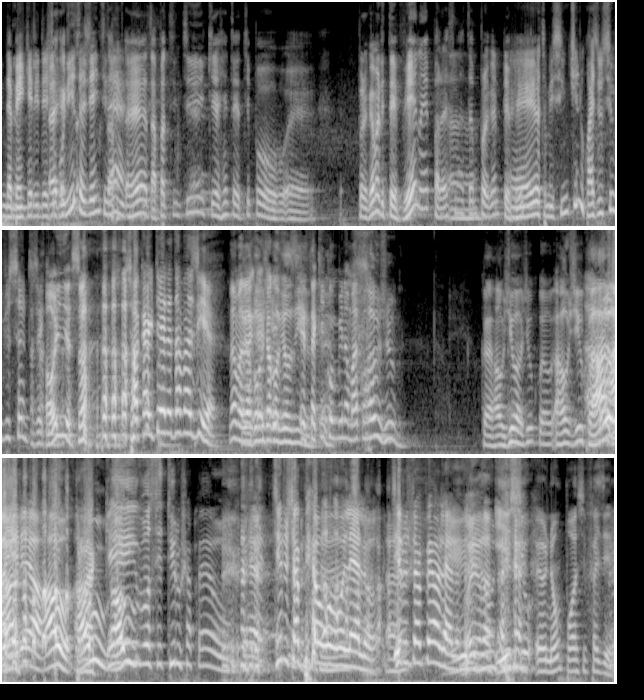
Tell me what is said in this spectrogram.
Ainda bem que ele deixa É, bonita a gente, Tá- né? É, dá pra sentir que a gente é tipo. é, programa de TV, né? Parece que nós temos programa de TV. É, eu tô me sentindo quase um Silvio Santos aqui. Olha só! Só a carteira tá vazia. Não, mas é, joga um é- aviãozinho. Esse aqui combina mais com o Raul Gil. né? Raul Gil, Raul Gil, Raul Gil, claro. Aí ele, Pra au, quem você tira o chapéu? É, tira o chapéu, Lelo. Tira o chapéu, Lelo. Isso eu não posso fazer.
